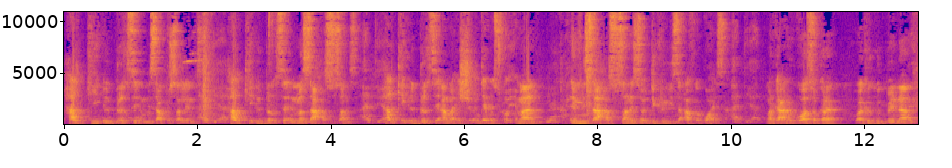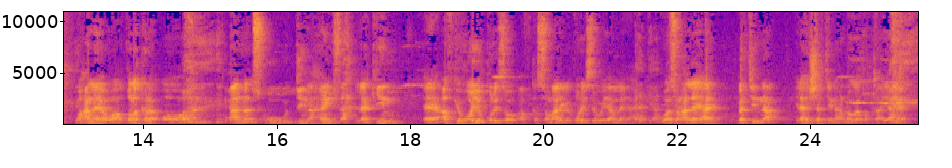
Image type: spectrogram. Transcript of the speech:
halkii ilbiriqsi imisaa ku aad. halkii ilbiriqsi imisaa xasuusanaysa. Halkii ilbiriqsi ama ishu intayna isku imaan imisaa xasuusanaysa oo dikrigiisa afka ku haysa. Marka anigu kuwaasoo kale waa ka gudbaynaa. Waxaan leeyahay waa qolo kale oo aan aan isku diin ahayn. Laakiin afkii hooyo qoraysa oo afka soomaaliga qoraysa weeyaan leeyahay. Kuwaas waxaan leeyahay bartiina ilaahay shartiina ha nooga qabto ayaan leeyahay.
